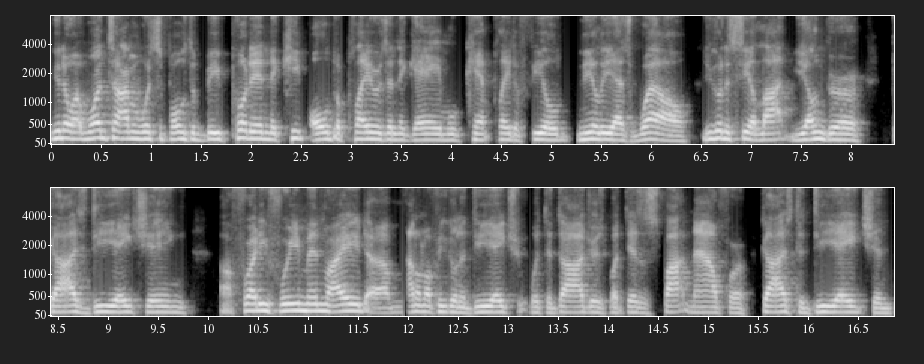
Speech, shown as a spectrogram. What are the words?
You know, at one time it was supposed to be put in to keep older players in the game who can't play the field nearly as well. You're going to see a lot younger guys DHing. Uh, Freddie Freeman, right? Um, I don't know if he's going to DH with the Dodgers, but there's a spot now for guys to DH and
